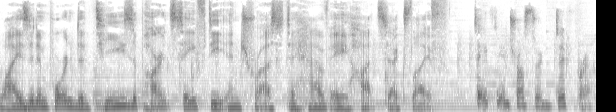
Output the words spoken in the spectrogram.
Why is it important to tease apart safety and trust to have a hot sex life? Safety and trust are different.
